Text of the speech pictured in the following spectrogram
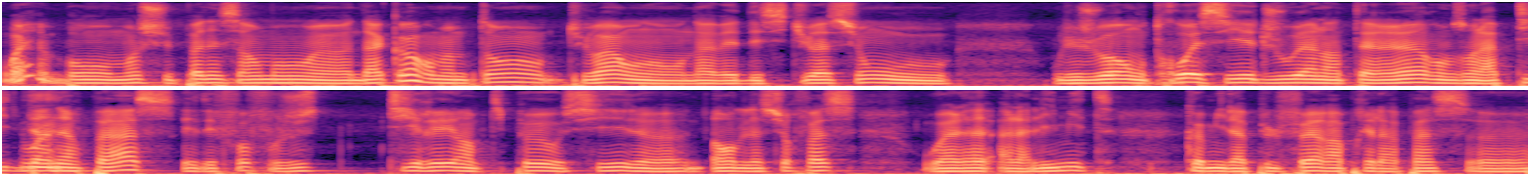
Ouais, bon, moi je suis pas nécessairement d'accord. En même temps, tu vois, on, on avait des situations où, où les joueurs ont trop essayé de jouer à l'intérieur en faisant la petite Ouais. dernière passe, et des fois, il faut juste tirer un petit peu aussi hors de la surface ou à la, à la limite, comme il a pu le faire après la passe euh,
